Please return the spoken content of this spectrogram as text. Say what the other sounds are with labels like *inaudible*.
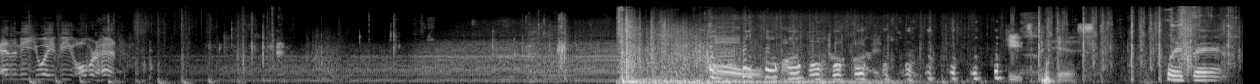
Enemy UAV overhead. Oh my *laughs* god. He's pissed. Clip it.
